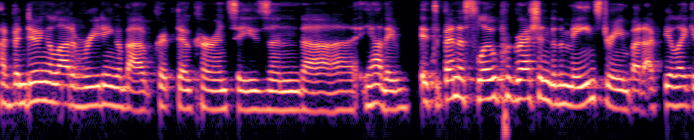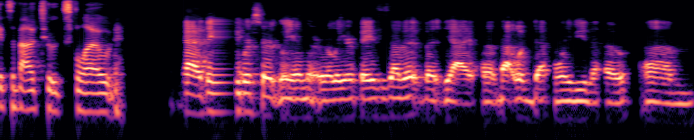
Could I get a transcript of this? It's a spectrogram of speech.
I've been doing a lot of reading about cryptocurrencies, and uh, yeah, they it's been a slow progression to the mainstream, but I feel like it's about to explode. Yeah, I think we're certainly in the earlier phases of it, but yeah, uh, that would definitely be the hope. Um,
